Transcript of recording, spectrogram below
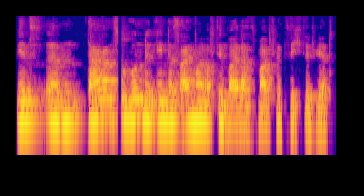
wird ähm, daran zugrunde gehen, dass einmal auf den Weihnachtsmarkt verzichtet wird.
